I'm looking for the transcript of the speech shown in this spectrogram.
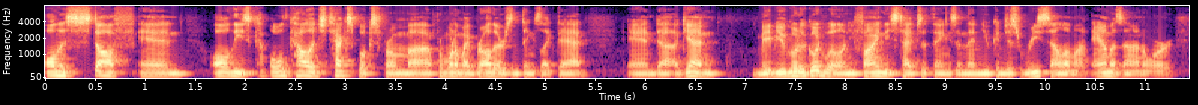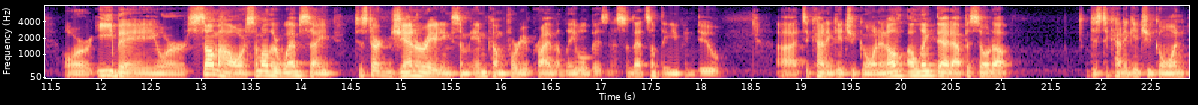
all this stuff and all these old college textbooks from uh, from one of my brothers and things like that." And uh, again, maybe you go to Goodwill and you find these types of things, and then you can just resell them on Amazon or or eBay or somehow or some other website to start generating some income for your private label business. So that's something you can do uh, to kind of get you going. And I'll, I'll link that episode up just to kind of get you going.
